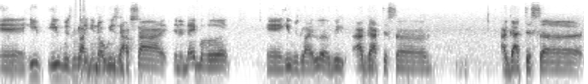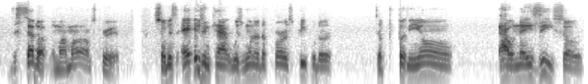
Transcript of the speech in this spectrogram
and he he was like, you know, we was outside in the neighborhood, and he was like, look, we I got this um, I got this uh this setup in my mom's crib. So this Asian cat was one of the first people to to put me on out in AZ. So,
